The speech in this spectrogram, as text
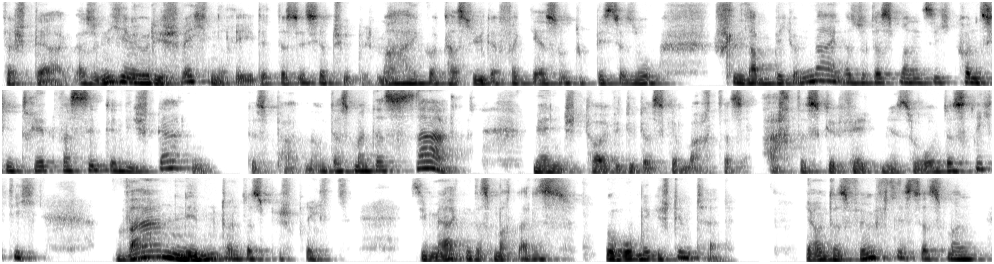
verstärkt. Also nicht immer über die Schwächen redet, das ist ja typisch. Mein Gott, hast du wieder vergessen und du bist ja so schlampig. Und nein, also dass man sich konzentriert, was sind denn die Stärken des Partners und dass man das sagt. Mensch, toll, wie du das gemacht hast. Ach, das gefällt mir so. Und das richtig wahrnimmt und das bespricht. Sie merken, das macht alles gehobene Gestimmtheit. Ja, und das fünfte ist, dass man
